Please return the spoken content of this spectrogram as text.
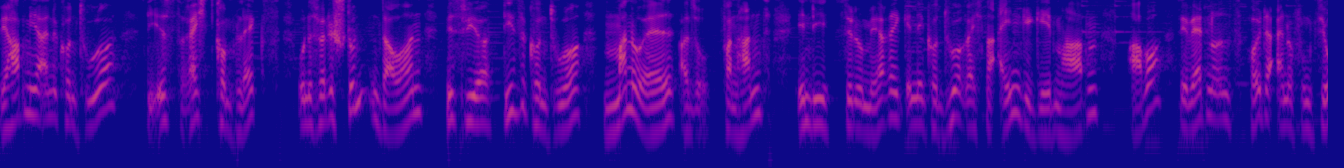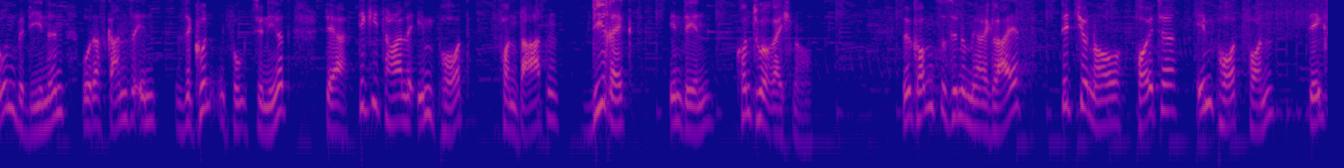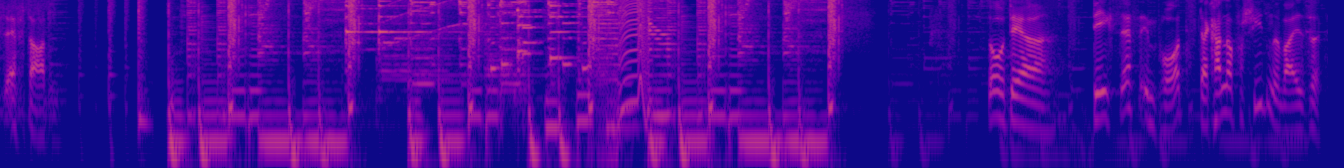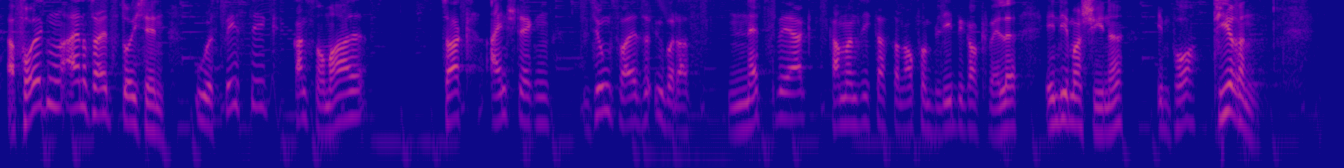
Wir haben hier eine Kontur, die ist recht komplex und es würde Stunden dauern, bis wir diese Kontur manuell, also von Hand, in die Silomerik, in den Konturrechner eingegeben haben. Aber wir werden uns heute einer Funktion bedienen, wo das Ganze in Sekunden funktioniert. Der digitale Import von Daten direkt in den Konturrechner. Willkommen zu Sinomeric Live. Did you know? Heute Import von DXF-Daten. So, der DXF-Import, der kann auf verschiedene Weise erfolgen. Einerseits durch den USB-Stick, ganz normal, zack, einstecken, beziehungsweise über das Netzwerk kann man sich das dann auch von beliebiger Quelle in die Maschine importieren.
